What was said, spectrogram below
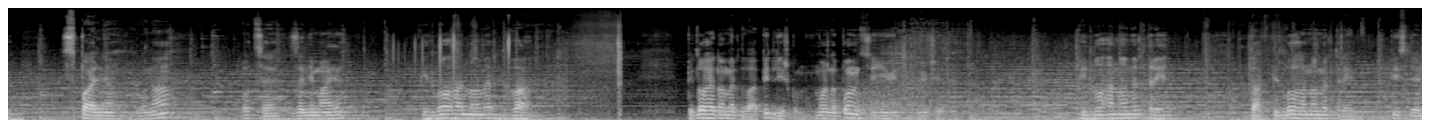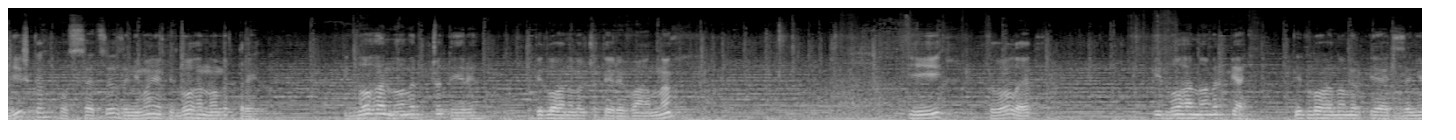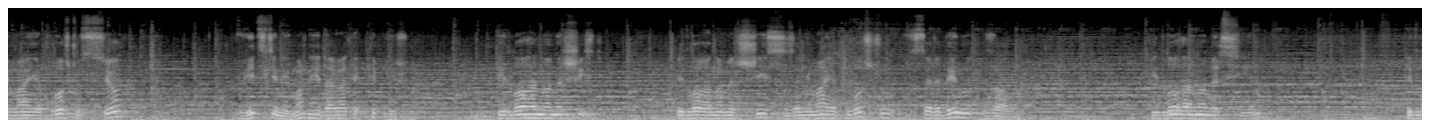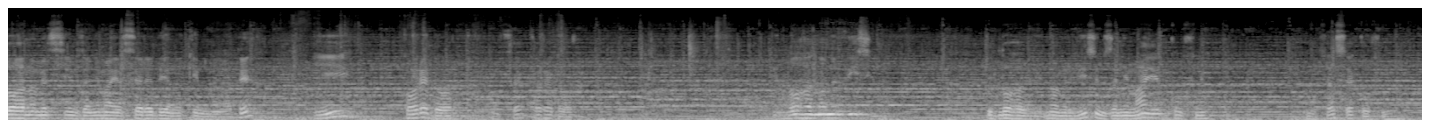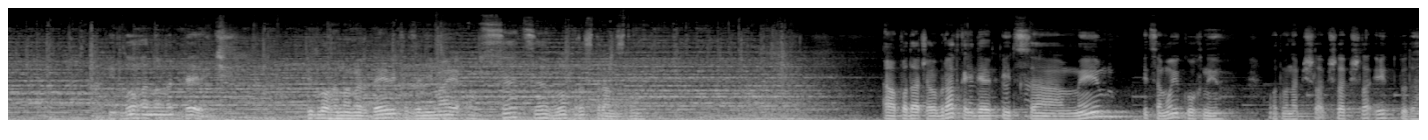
Спальня. Вона оце займає. Підлога номер два. Підлога номер 2 під ліжком. Можна повністю її відключити. Підлога номер 3 Так, підлога номер 3 Після ліжка ось все це займає підлога номер 3 Підлога номер 4 Підлога номер 4 ванна. І туалет. Підлога номер 5 Підлога номер 5 займає площу всю від стіни можна її давати теплішу. Підлога номер 6. Підлога номер 6 займає площу всередину залу. Підлога номер 7. Підлога номер 7 займає середину кімнати і коридор. Оце коридор. Підлога номер 8. Підлога номер 8 займає кухню. Це все кухня. Підлога номер 9. Підлога номер 9 займає все це в пространстві. А подача обратка йде під самим, під самою кухнею. От вона пішла, пішла, пішла і туди.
